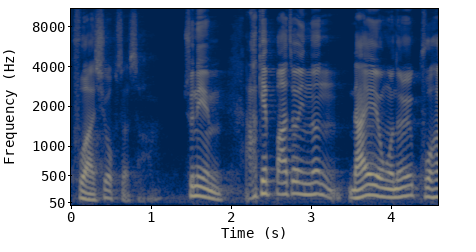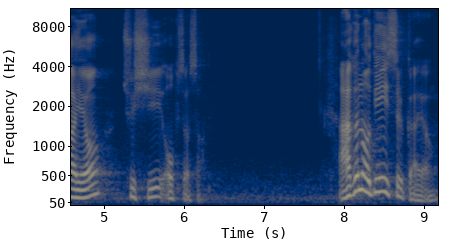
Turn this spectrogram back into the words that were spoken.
구하시옵소서. 주님, 악에 빠져 있는 나의 영혼을 구하여 주시옵소서. 악은 어디에 있을까요?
